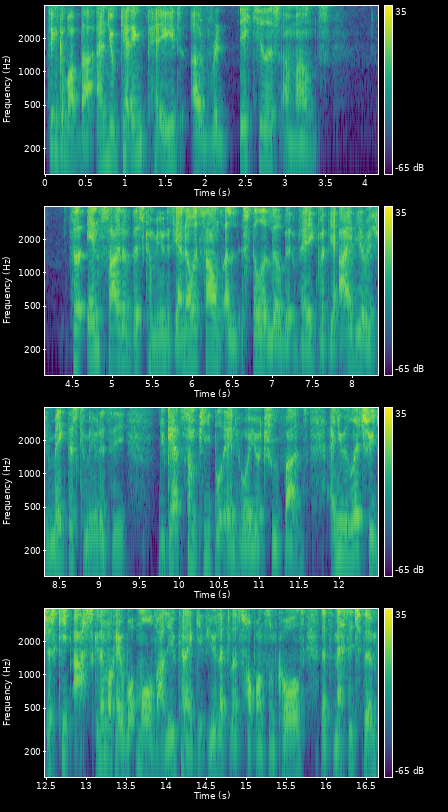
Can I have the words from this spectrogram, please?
Think about that, and you're getting paid a ridiculous amount. So inside of this community, I know it sounds still a little bit vague, but the idea is you make this community You get some people in who are your true fans, and you literally just keep asking them, okay, what more value can I give you? Let, let's hop on some calls, let's message them,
